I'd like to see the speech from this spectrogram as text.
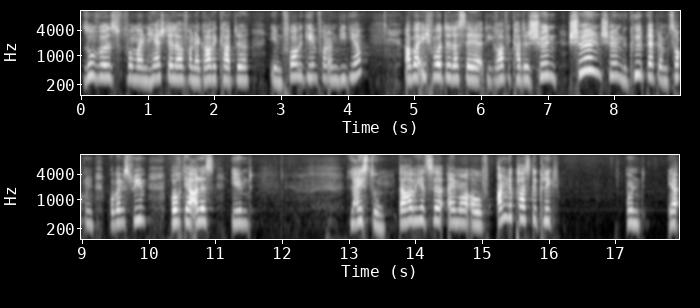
So wird es von meinem Hersteller von der Grafikkarte eben vorgegeben von Nvidia. Aber ich wollte, dass der, die Grafikkarte schön, schön, schön gekühlt bleibt beim Zocken. Wo beim Stream braucht er alles eben Leistung. Da habe ich jetzt einmal auf angepasst geklickt. Und ja,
